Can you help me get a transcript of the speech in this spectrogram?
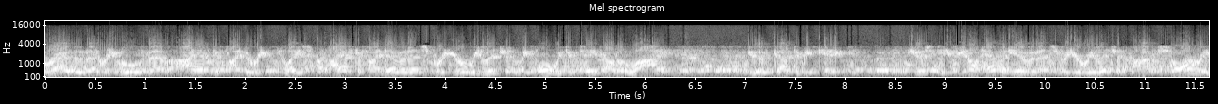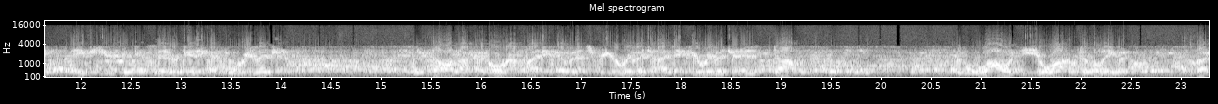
Rather than remove them, I have to find a replacement. I have to find evidence for your religion before we can take out a lie? You have got to be kidding. Just, if you don't have any evidence for your religion, I'm sorry. Maybe you should consider getting a new religion. But no, I'm not going to go around finding evidence for your religion. I think your religion is dumb. But wow, you're welcome to believe it. But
